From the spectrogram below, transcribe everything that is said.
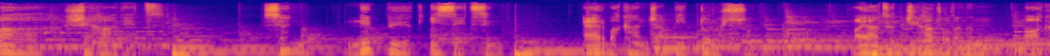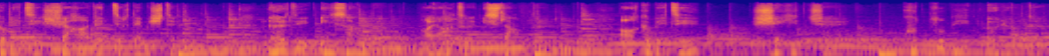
Ah şehadet! Sen ne büyük izzetsin. Erbakanca bir duruşsun. Hayatın cihat olanın akıbeti şehadettir demişti. Derdi insandı, hayatı İslam'dı. Akıbeti şehitçe, kutlu bir ölümdü.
